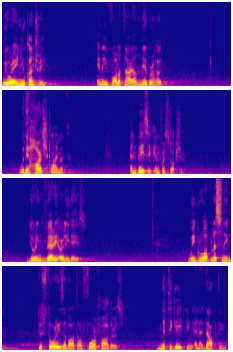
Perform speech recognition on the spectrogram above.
We were a new country in a volatile neighborhood with a harsh climate and basic infrastructure during very early days. We grew up listening to stories about our forefathers mitigating and adapting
